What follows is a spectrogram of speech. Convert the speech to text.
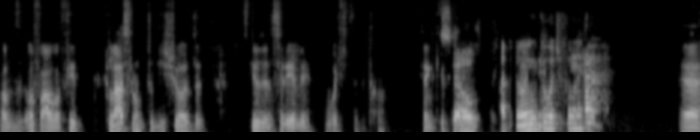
of, of our flip classroom to be sure that students really watched it at home. Thank you. So But do we need to watch for next? Uh,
